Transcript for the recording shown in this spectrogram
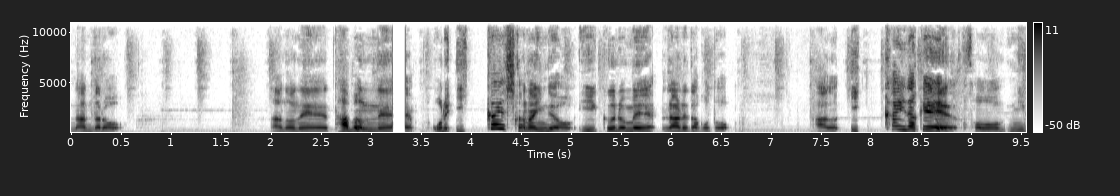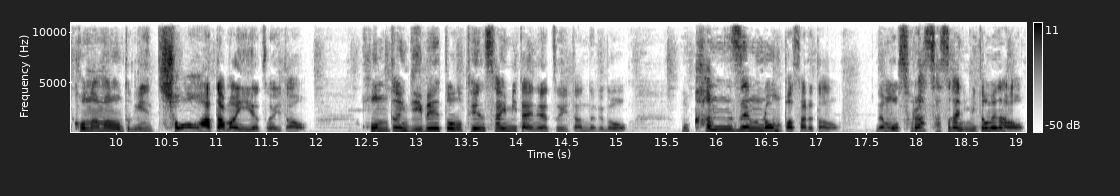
なんだろう。あのね、多分ね、俺一回しかないんだよ。言いくるめられたこと。あの、一回だけ、その、ニコ生の時に超頭いいやつがいたの。本当にディベートの天才みたいなやつがいたんだけど、もう完全論破されたの。でもそれはさすがに認めたの。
